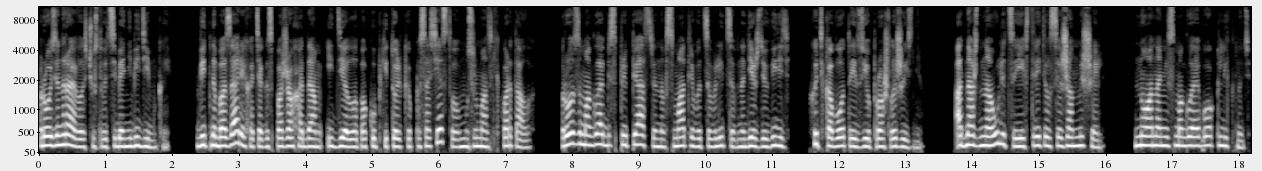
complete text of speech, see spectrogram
Розе нравилось чувствовать себя невидимкой. Ведь на базаре, хотя госпожа Хадам и делала покупки только по соседству в мусульманских кварталах, Роза могла беспрепятственно всматриваться в лица в надежде увидеть хоть кого-то из ее прошлой жизни. Однажды на улице ей встретился Жан-Мишель, но она не смогла его окликнуть,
